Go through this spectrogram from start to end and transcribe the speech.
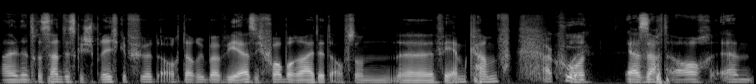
ein interessantes Gespräch geführt, auch darüber, wie er sich vorbereitet auf so einen äh, WM-Kampf. Ah, cool. Und er sagt auch, ähm,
